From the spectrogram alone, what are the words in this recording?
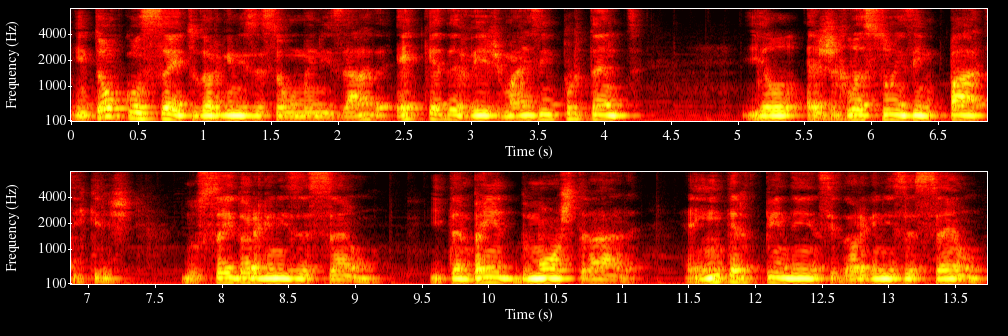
Então, o conceito de organização humanizada é cada vez mais importante. Ele, as relações empáticas no seio da organização e também demonstrar a interdependência da organização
